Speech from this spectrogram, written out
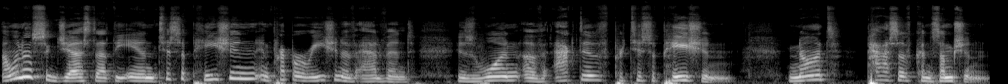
I want to suggest that the anticipation and preparation of Advent is one of active participation, not passive consumption.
